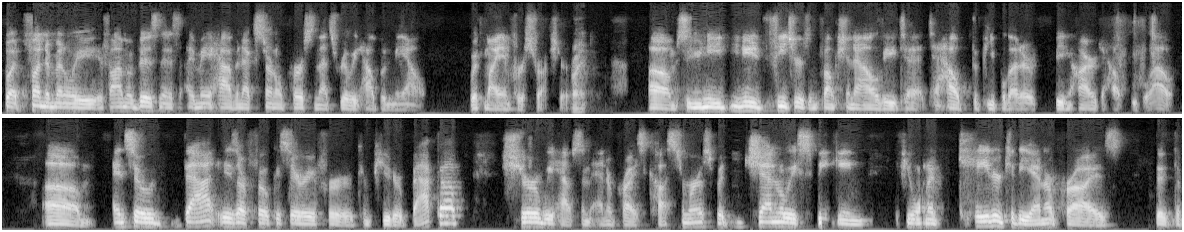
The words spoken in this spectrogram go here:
But fundamentally, if I'm a business, I may have an external person that's really helping me out with my infrastructure. Right. Um, so you need you need features and functionality to to help the people that are being hired to help people out. Um, and so that is our focus area for computer backup. Sure, we have some enterprise customers, but generally speaking, if you want to cater to the enterprise, the, the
